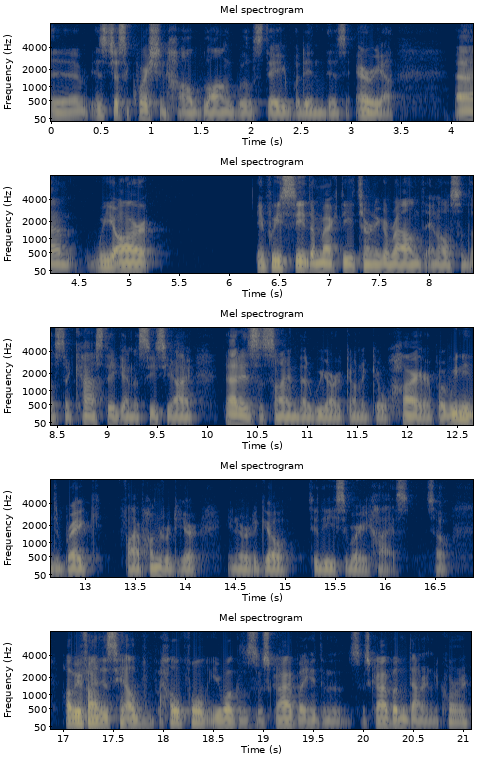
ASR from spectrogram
uh, it's just a question how long we'll stay within this area. Um, we are, if we see the MACD turning around and also the stochastic and the CCI, that is a sign that we are going to go higher. But we need to break 500 here in order to go to these very highs. So Hope you find this help, helpful. You're welcome to subscribe by hitting the subscribe button down in the corner.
